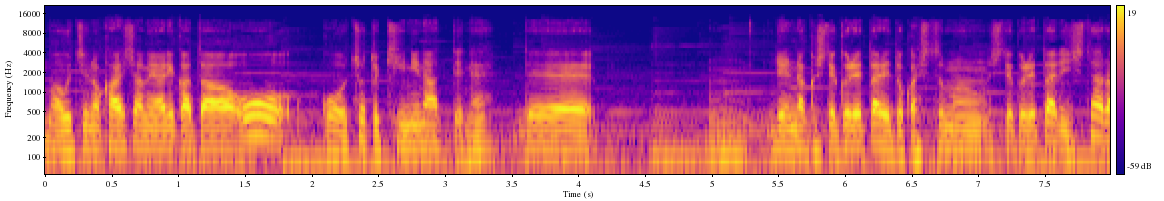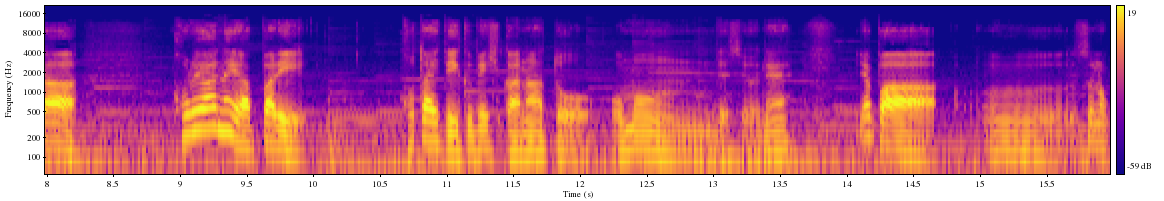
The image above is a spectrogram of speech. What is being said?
まあ、うちの会社のやり方をこうちょっと気になってねで、うん、連絡してくれたりとか質問してくれたりしたらこれはねやっぱり答えていくべきかなと思うんですよね。やっぱうその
